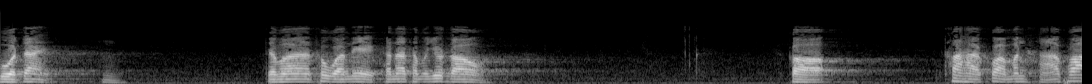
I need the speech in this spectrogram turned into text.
บวชได้แต่มาทุกวันนี้คณะธรรมยุทธ์เรา ก็ถ้าหากว่ามันหาพระ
